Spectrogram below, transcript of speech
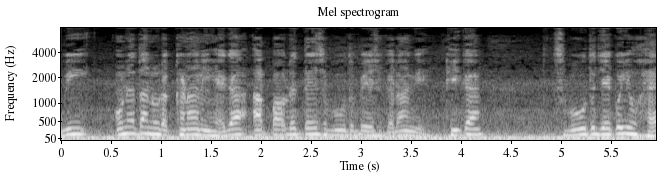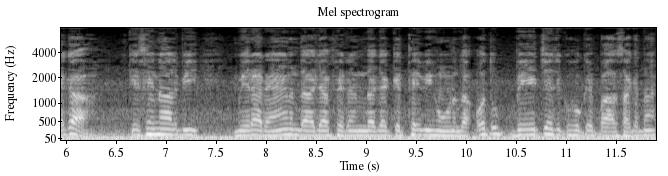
ਵੀ ਉਹਨੇ ਤੁਹਾਨੂੰ ਰੱਖਣਾ ਨਹੀਂ ਹੈਗਾ, ਆਪਾਂ ਉਹਦੇ ਤੇ ਸਬੂਤ ਪੇਸ਼ ਕਰਾਂਗੇ, ਠੀਕ ਆ? ਸਬੂਤ ਜੇ ਕੋਈ ਹੈਗਾ, ਕਿਸੇ ਨਾਲ ਵੀ ਮੇਰਾ ਰਹਿਣ ਦਾ ਜਾਂ ਫਿਰਨ ਦਾ ਜਾਂ ਕਿੱਥੇ ਵੀ ਹੋਣ ਦਾ, ਉਹ ਤੂੰ ਬੇਝਿਜਕ ਹੋ ਕੇ ਪਾ ਸਕਦਾ।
